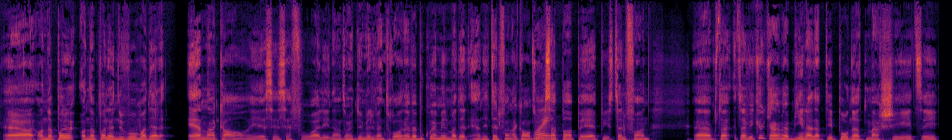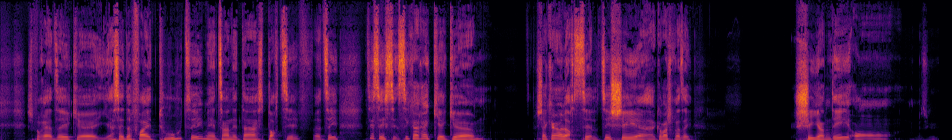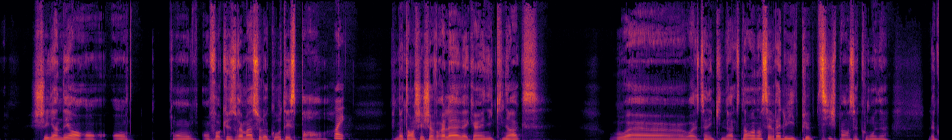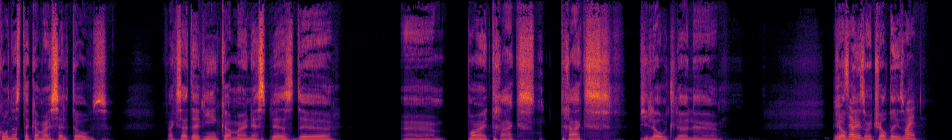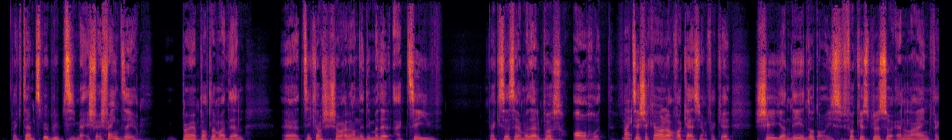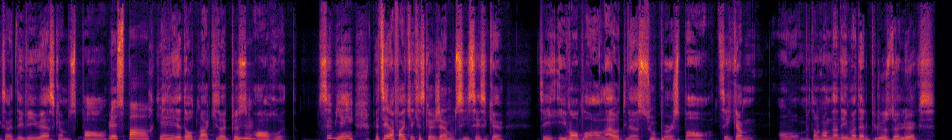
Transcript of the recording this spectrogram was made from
Euh, on n'a pas, on pas le nouveau modèle N encore. Il faut aller dans un 2023. On avait beaucoup aimé le modèle N. Il était le fun à conduire. Ouais. Ça popait, puis c'était le fun. Euh, c'est un, véhicule quand même bien adapté pour notre marché. tu sais. Je pourrais dire qu'il essaie de faire tout, tu sais, mais en étant sportif. euh, c'est- correct que, que chacun a leur style. Tu sais, chez. euh, comment je pourrais dire? Chez Hyundai, on. Chez Hyundai, on, on, on, on- on focus vraiment sur le côté sport. Oui. Puis mettons chez Chevrolet avec un Equinox. Ou euh, ouais, c'est un Equinox. Non, non, c'est vrai, lui, il est plus petit, je pense, le Kona. Le Kona, c'était comme un Celtos. Fait que ça devient comme une espèce de. euh, pas un Trax. Trax, puis l'autre, là, le. Blazer. Trailblazer. Trailblazer. Ouais. Fait qu'il est un petit peu plus petit. Mais je, je fais que dire, peu importe le modèle, euh, tu sais, comme chez Chevrolet, on a des modèles actifs. Fait que ça, c'est un modèle plus hors route. Fait que, Ouais. tu sais, chacun a leur vocation. Fait que chez Hyundai, nous autres, on- ils se focusent plus sur N-Line. Fait que ça va être des VUS comme sport. Plus sport que. Puis il y a d'autres marques qui vont être plus Mhm. hors route. C'est bien. Mais tu sais, l'affaire qui qu'est-ce que j'aime aussi, c'est c'est que, tu sais, ils vont pas all out, le super sport. Tu sais, comme, on, mettons qu'on est dans des modèles plus de luxe,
